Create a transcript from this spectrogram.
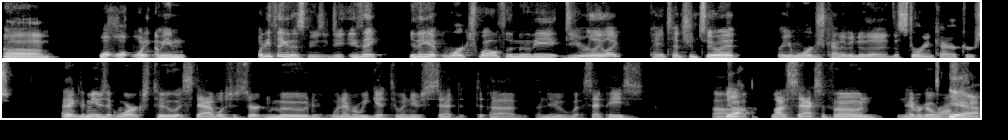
Um, what what what? I mean, what do you think of this music? Do you, you think you think it works well for the movie? Do you really like pay attention to it? Or are you more just kind of into the the story and characters? I think the music works to establish a certain mood whenever we get to a new set, uh, a new set piece. Uh, Yeah. a lot of saxophone. Never go wrong. Yeah.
